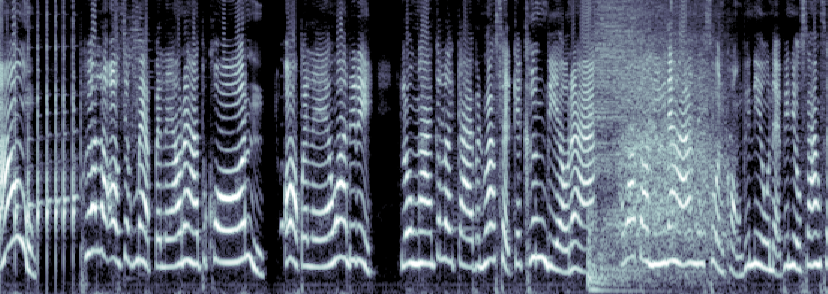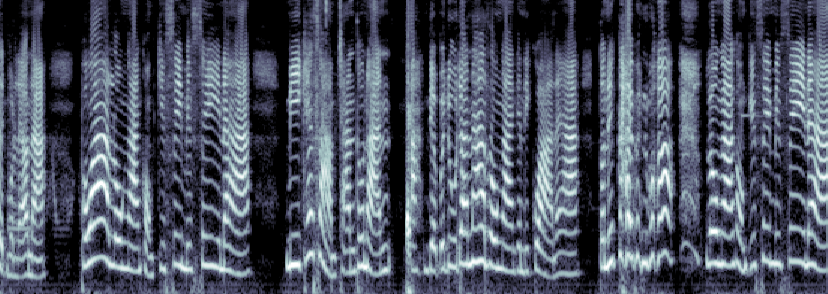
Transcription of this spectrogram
เอ้า เพื่อนเราออกจากแมปไปแล้วนะคะทุกคนออกไปแล้วว่าดิดิโรงงานก็เลยกลายเป็นว่าเสร็จแค่ครึ่งเดียวนะคะเพราะว่าตอนนี้นะคะในส่วนของพี่นิวเนี่ยพี่นิวสร้างเสร็จหมดแล้วนะ เพราะว่าโรงงานของกิฟซี่มิสซี่นะคะมีแค่สามชั้นเท่านั้น อะ เดี๋ยวไปดูด้านหน้าโรงงานกันดีกว่านะคะ ตอนนี้กลายเป็นว่าโรงงานของกิฟซี่มิสซี่นะคะ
